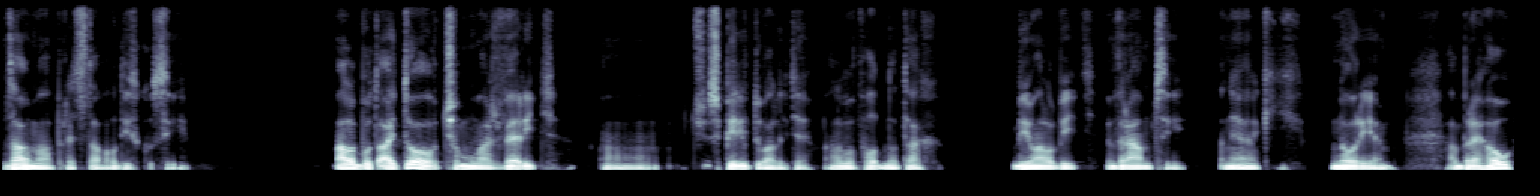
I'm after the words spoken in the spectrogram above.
Zaujímavá predstava o diskusii. Alebo aj to, čomu máš veriť, spiritualite alebo v hodnotách by malo byť v rámci nejakých noriem a brehov.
